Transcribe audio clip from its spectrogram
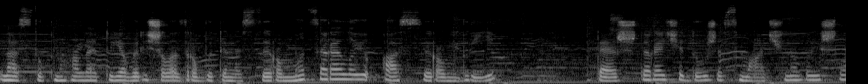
Наступну галету я вирішила зробити не з сиром моцарелою, а з сиром брі. Теж, до речі, дуже смачно вийшло.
